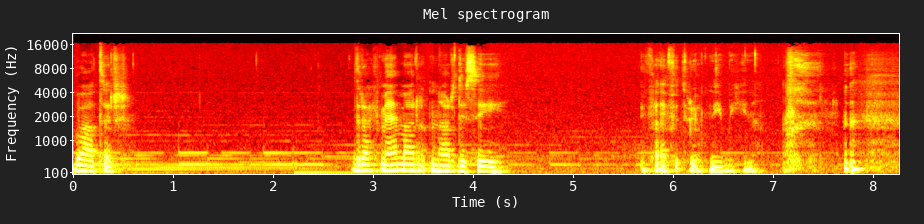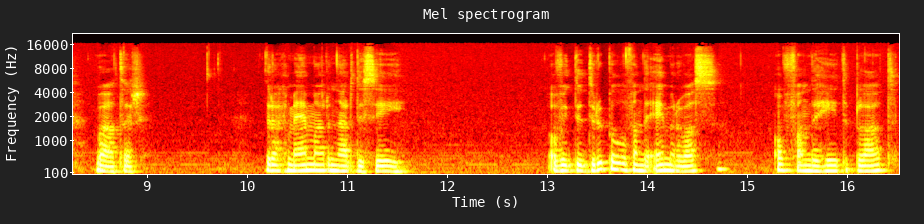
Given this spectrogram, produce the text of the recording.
Water. Draag mij maar naar de zee. Ik ga even terug opnieuw beginnen. Water. Draag mij maar naar de zee. Of ik de druppel van de emmer was, of van de hete plaat.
